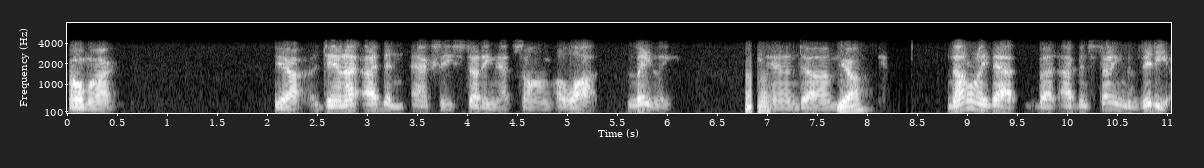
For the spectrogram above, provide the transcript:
Oh my. Yeah, Dan, I, I've been actually studying that song a lot lately, uh-huh. and um, yeah. Not only that, but I've been studying the video,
